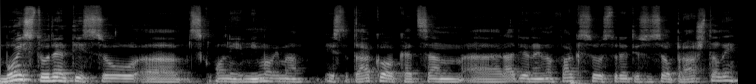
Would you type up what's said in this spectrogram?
moji studenti su a, skloni mimovima, isto tako kad sam a, radio na jednom faksu, studenti su se opraštali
